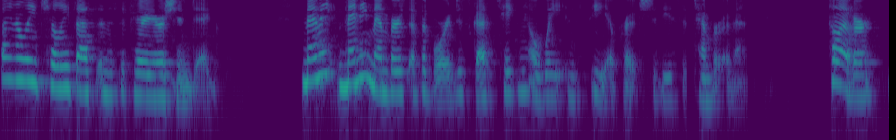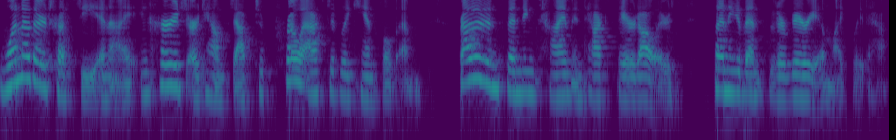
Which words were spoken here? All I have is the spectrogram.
Finally, Chili Fest and the Superior Shindig. Many, many members of the board discussed taking a wait and see approach to these September events. However, one other trustee and I encouraged our town staff to proactively cancel them, rather than spending time and taxpayer dollars planning events that are very unlikely to happen.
